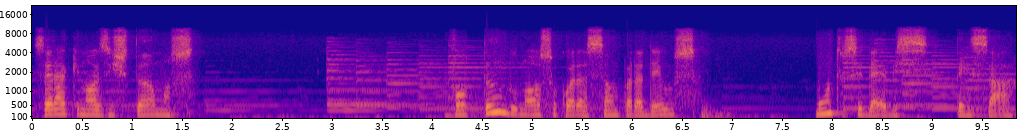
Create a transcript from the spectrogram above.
Será que nós estamos voltando o nosso coração para Deus? Muito se deve pensar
